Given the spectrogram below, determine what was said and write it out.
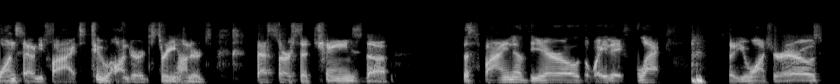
175s, 200s, 300s. That starts to change the the spine of the arrow, the way they flex. So you want your arrows,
